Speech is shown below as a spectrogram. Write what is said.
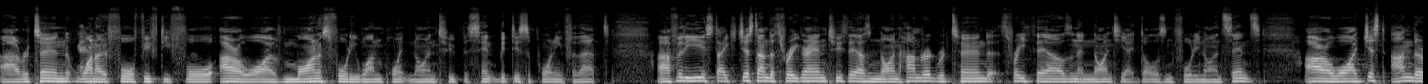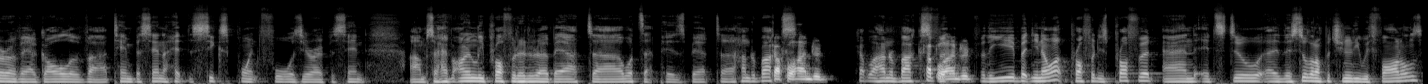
Uh, returned 104.54, ROI of minus 41.92%. Bit disappointing for that. Uh, for the year, staked just under three grand, 2,900, returned $3,098.49. ROI just under of our goal of uh, 10%. I hit the 6.40%. Um, so have only profited about, uh, what's that, Pez? About 100 bucks? A couple hundred couple of hundred bucks couple for, hundred. for the year. But you know what? Profit is profit, and it's still uh, there's still an opportunity with finals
